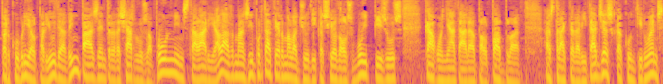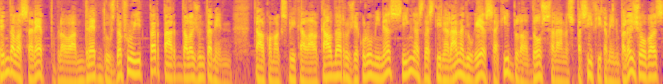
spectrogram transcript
per cobrir el període d'impàs entre deixar-los a punt, instal·lar-hi alarmes i portar a terme l'adjudicació dels vuit pisos que ha guanyat ara pel poble. Es tracta d'habitatges que continuen sent de la Sareb, però amb dret d'ús de fluid per part de l'Ajuntament. Tal com explica l'alcalde Roger Colomines, cinc es destinaran a lloguer assequible, dos seran específicament per a joves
